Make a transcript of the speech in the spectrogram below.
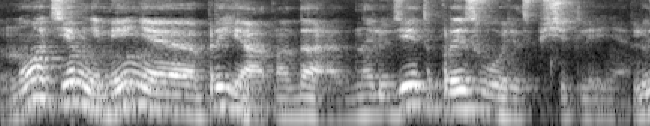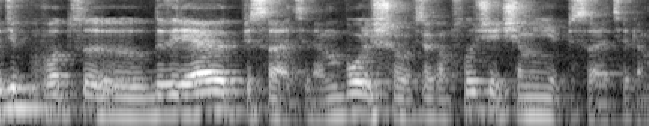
Но, тем не менее, приятно, да. На людей это производит впечатление. Люди вот э, доверяют писателям больше, во всяком случае, чем мне писателям.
